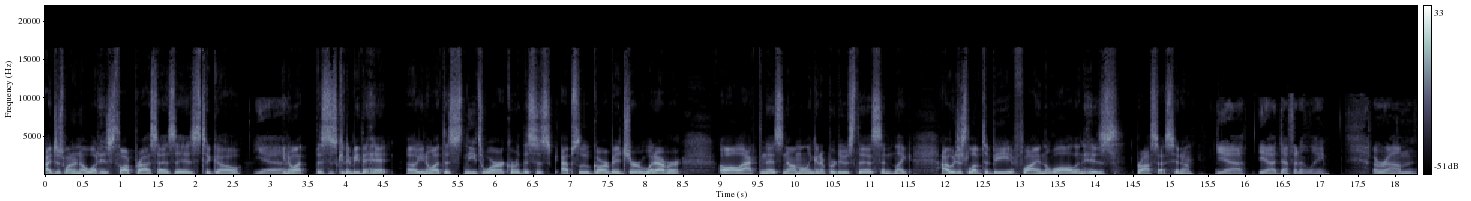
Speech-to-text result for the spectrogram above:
I just want to know what his thought process is to go, yeah, you know what, this is going to be the hit. Oh, you know what, this needs work, or this is absolute garbage, or whatever. Oh, I'll act in this. No, I'm only going to produce this, and like, I would just love to be a fly in the wall in his process, you know? Yeah, yeah, definitely. Or um,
